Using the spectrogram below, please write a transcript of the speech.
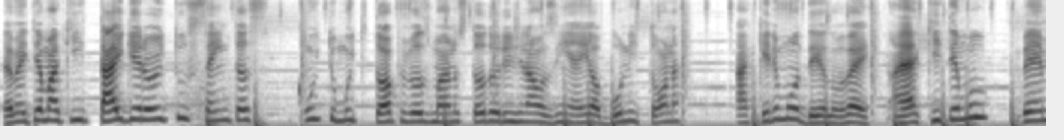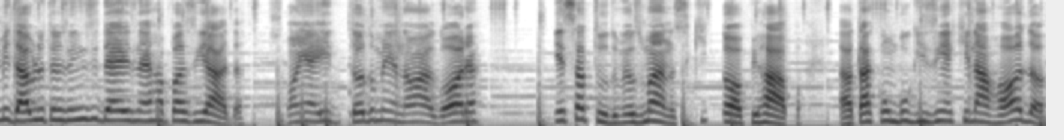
Também temos aqui Tiger 800. Muito, muito top, meus manos. Toda originalzinha aí, ó. Bonitona aquele modelo, velho. Aqui temos BMW 310, né, rapaziada? Sonha aí todo menor agora. Esqueça tudo, meus manos. Que top, rapa. Ela tá com um bugzinho aqui na roda, ó.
